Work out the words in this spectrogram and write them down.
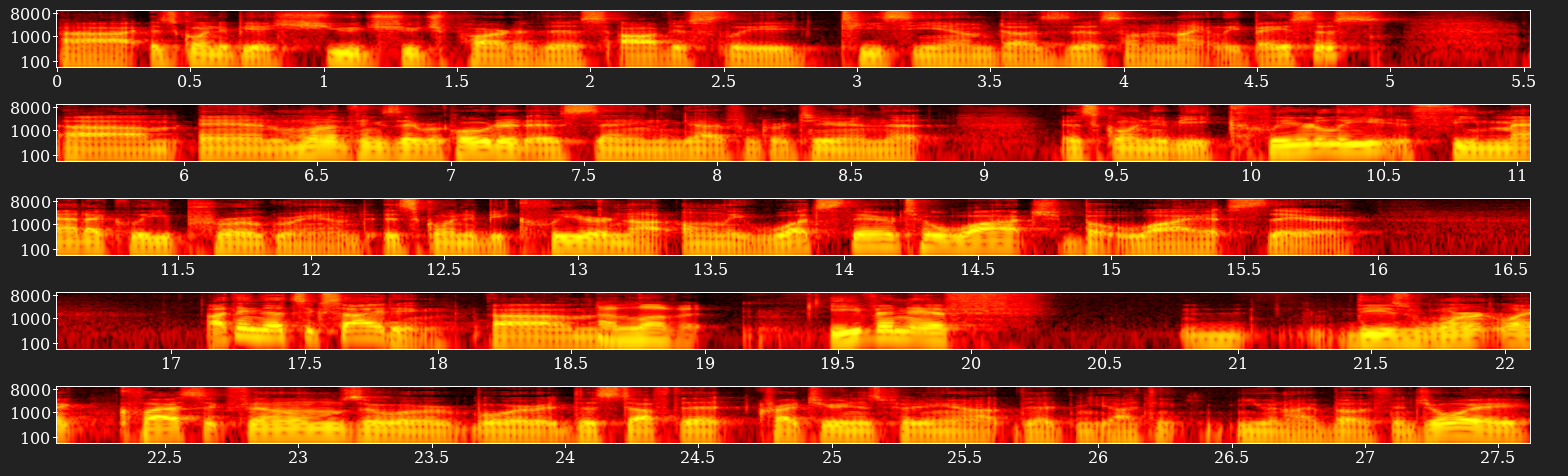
uh, is going to be a huge, huge part of this. Obviously, TCM does this on a nightly basis. Um, and one of the things they were quoted as saying, the guy from Criterion, that it's going to be clearly thematically programmed. It's going to be clear not only what's there to watch, but why it's there. I think that's exciting. Um, I love it. even if these weren't like classic films or or the stuff that Criterion is putting out that I think you and I both enjoy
